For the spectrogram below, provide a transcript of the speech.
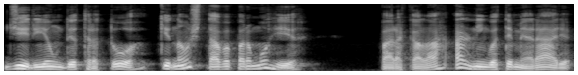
diria um detrator que não estava para morrer. Para calar a língua temerária,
